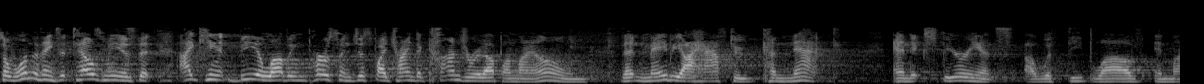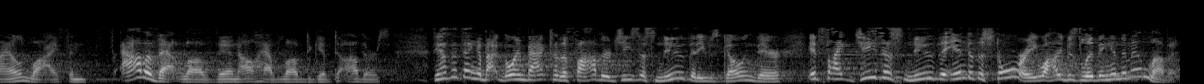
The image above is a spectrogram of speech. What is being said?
So one of the things it tells me is that I can't be a loving person just by trying to conjure it up on my own. That maybe I have to connect and experience uh, with deep love in my own life. And out of that love, then I'll have love to give to others. The other thing about going back to the Father, Jesus knew that he was going there. It's like Jesus knew the end of the story while he was living in the middle of it.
